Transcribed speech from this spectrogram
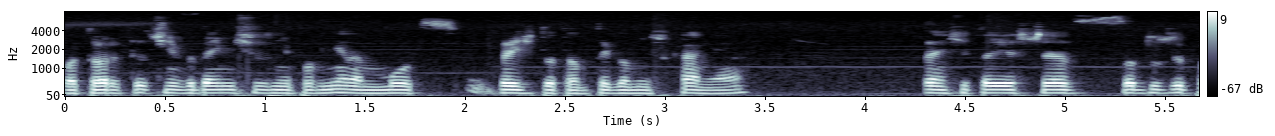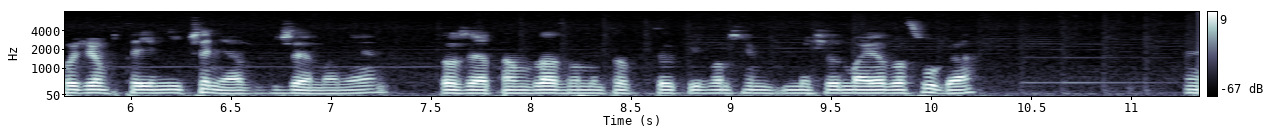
bo teoretycznie wydaje mi się, że nie powinienem móc wejść do tamtego mieszkania. W sensie to jeszcze jest za duży poziom wtajemniczenia w grze, no nie? To, że ja tam wlazłem, no to tylko i wyłącznie myślę, moja zasługa. Yy,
